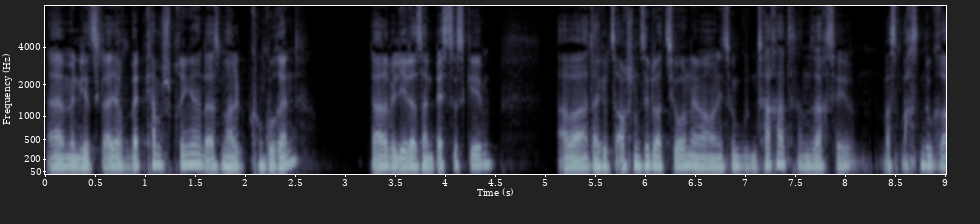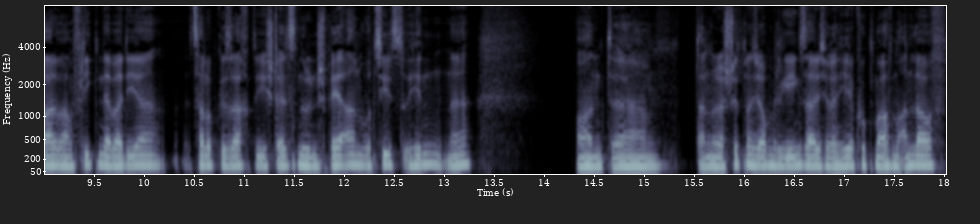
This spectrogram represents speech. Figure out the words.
Ähm, wenn ich jetzt gleich auf den Wettkampf springe, da ist man halt Konkurrent. Da will jeder sein Bestes geben. Aber da gibt's auch schon Situationen, wenn man nicht so einen guten Tag hat, dann sagst hey, was machst denn du gerade, warum fliegt denn der bei dir? Salopp gesagt, wie stellst du den Speer an, wo zielst du hin? Ne? Und ähm, dann unterstützt man sich auch mit gegenseitig oder hier, guck mal auf den Anlauf,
